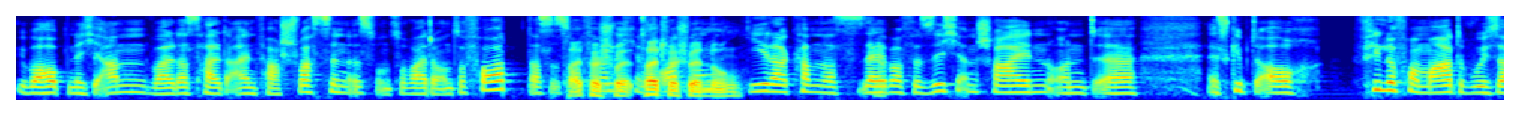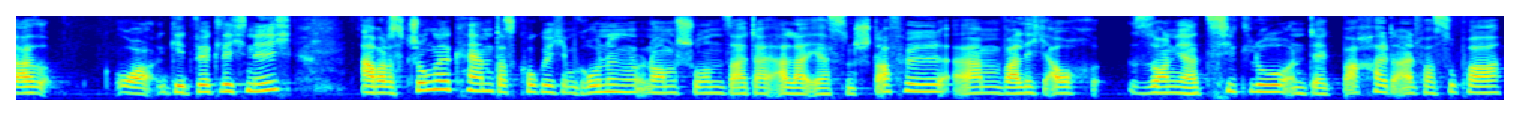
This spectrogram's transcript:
überhaupt nicht an, weil das halt einfach Schwachsinn ist und so weiter und so fort. Das ist Zeitverschw- Zeitverschwendung. Jeder kann das selber für sich entscheiden und äh, es gibt auch viele Formate, wo ich sage, oh, geht wirklich nicht. Aber das Dschungelcamp, das gucke ich im Grunde genommen schon seit der allerersten Staffel, ähm, weil ich auch Sonja Zietlow und Dirk Bach halt einfach super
